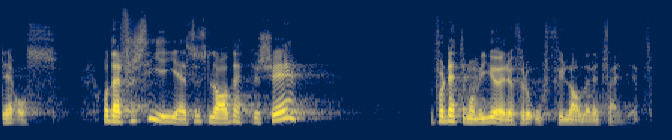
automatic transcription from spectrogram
Det er oss. Og Derfor sier Jesus, 'La dette skje', for dette må vi gjøre for å oppfylle all rettferdighet.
